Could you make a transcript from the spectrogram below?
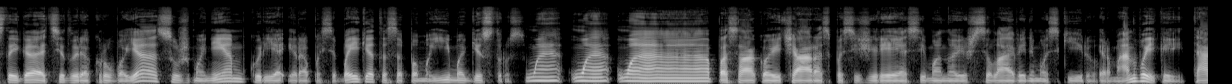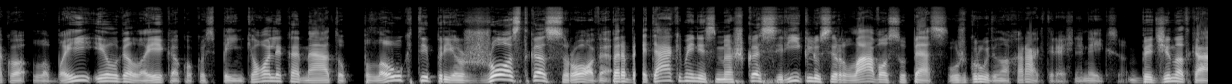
staiga atsiduria krūvoje su žmonėm, kurie yra pasibaigę TSPMI magistrus. Ua, ua, ua, pasako Ičaras pasižiūrėjęs į mano išsilavinimo skyrių. Ir man vaikai teko labai ilgą laiką, kokius 15 metų, plaukti prie žostkas rovę. Per betekmenis, meškas, ryklius ir lavos upes. Užgrūdino charakterį, aš neneiksiu. Bet žinot ką,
